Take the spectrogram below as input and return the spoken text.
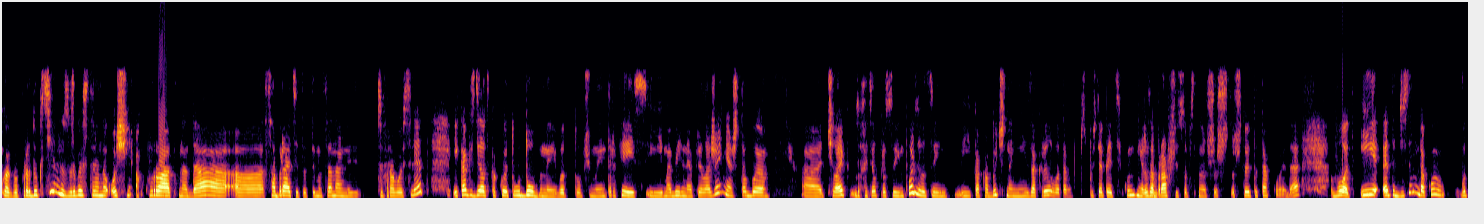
как бы продуктивно, с другой стороны, очень аккуратно, да, а, собрать этот эмоциональный цифровой след, и как сделать какой-то удобный, вот, в общем, интерфейс и мобильное приложение, чтобы а, человек захотел просто им пользоваться и, и, как обычно, не закрыл его там спустя 5 секунд, не разобравшись, собственно, что, что, что это такое, да. Вот, и это действительно такой вот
